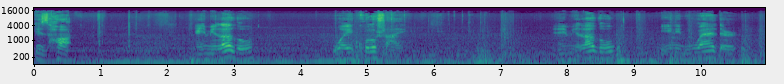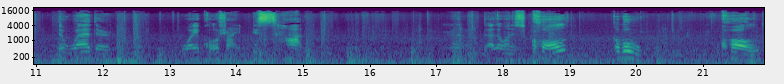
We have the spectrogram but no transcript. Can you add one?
is hot. Cimiladu way kulushahay. Cimiladu meaning weather the weather way closer is hot. The other one is cold. Qabow cold.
